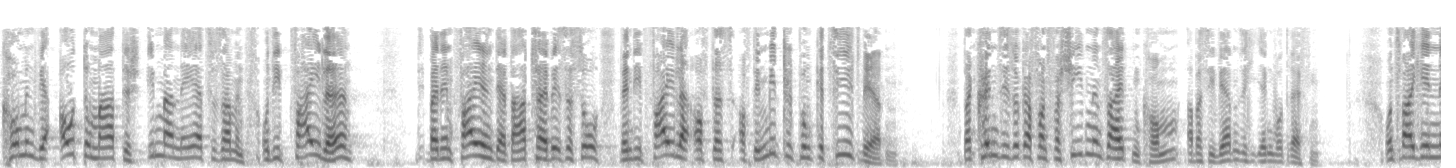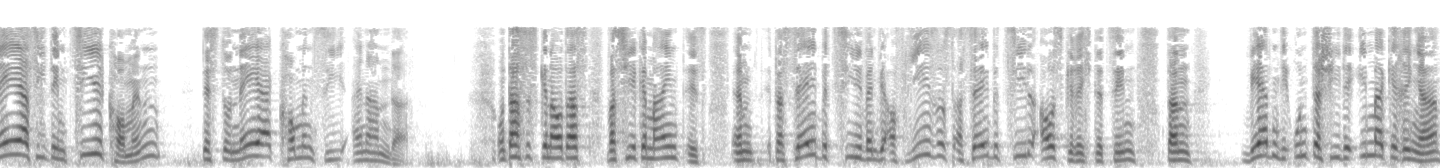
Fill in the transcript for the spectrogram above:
kommen wir automatisch immer näher zusammen. Und die Pfeile, bei den Pfeilen der Dartscheibe ist es so, wenn die Pfeile auf, das, auf den Mittelpunkt gezielt werden, dann können sie sogar von verschiedenen Seiten kommen, aber sie werden sich irgendwo treffen. Und zwar je näher sie dem Ziel kommen, desto näher kommen sie einander. Und das ist genau das, was hier gemeint ist. Ähm, dasselbe Ziel, wenn wir auf Jesus dasselbe Ziel ausgerichtet sind, dann werden die Unterschiede immer geringer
